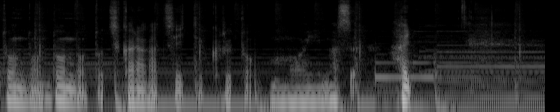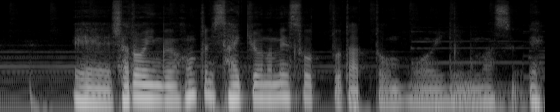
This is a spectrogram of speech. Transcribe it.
う、どんどんどんどんと力がついてくると思います。はい。えー、シャドーイング、本当に最強のメソッドだと思いますね。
